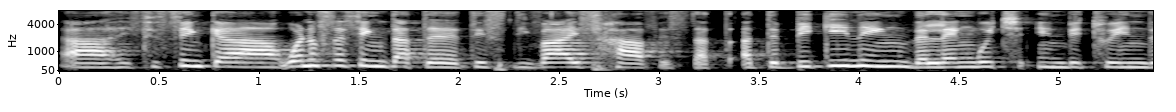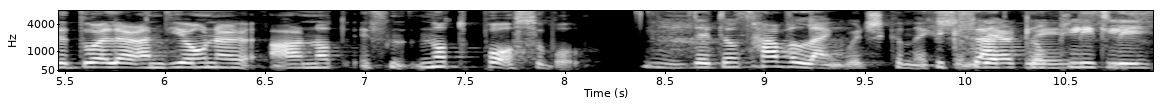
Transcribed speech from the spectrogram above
Uh, if you think, uh, one of the things that the, this device have is that at the beginning, the language in between the dweller and the owner are not is not possible. Mm, they don't have a language connection. Exactly. They're completely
